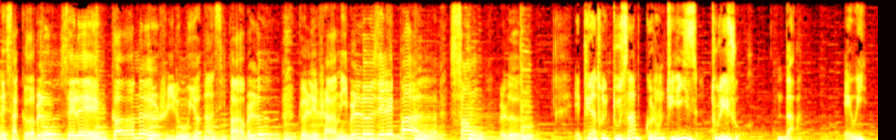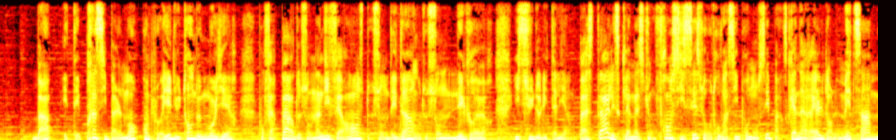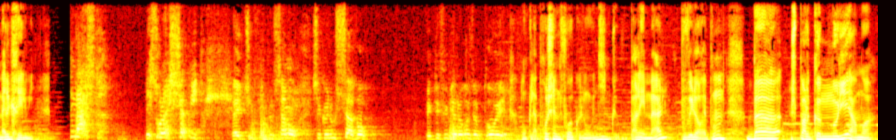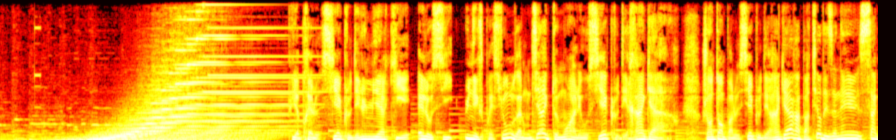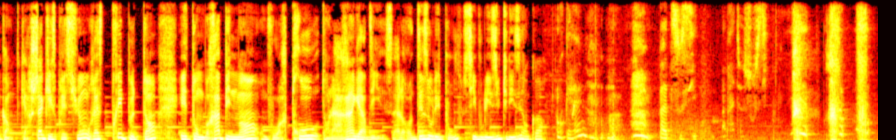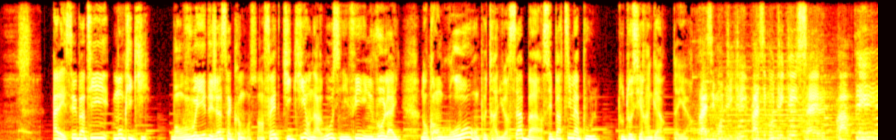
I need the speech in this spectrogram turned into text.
les sacres bleus et les cornes gidouillent ainsi par bleu, que les jarnies bleues et les pâles sang bleu. Et puis un truc tout simple que l'on utilise tous les jours. Bah. Eh oui. Bah était principalement employé du temps de Molière, pour faire part de son indifférence, de son dédain ou de son aigreur. Issu de l'italien basta, l'exclamation francisée se retrouve ainsi prononcée par Sganarelle dans Le médecin malgré lui. Basta Laissons la chapitre Et il suffit que nous savons ce que nous savons. Et que tu fus bien heureuse de me trouver. Donc la prochaine fois que l'on vous dit que vous parlez mal, vous pouvez leur répondre Bah, je parle comme Molière, moi. Puis après le siècle des Lumières, qui est elle aussi une expression, nous allons directement aller au siècle des ringards. J'entends par le siècle des ringards à partir des années 50, car chaque expression reste très peu de temps et tombe rapidement, voire trop, dans la ringardise. Alors désolé pour vous si vous les utilisez encore. Ok. Pas de souci. Pas de souci. Allez, c'est parti, mon kiki. Bon, vous voyez déjà, ça commence. En fait, kiki en argot signifie une volaille. Donc en gros, on peut traduire ça par c'est parti ma poule. tout aussi ringard d'ailleurs. Vas-y mon kiki, vas-y mon kiki, c'est parti.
